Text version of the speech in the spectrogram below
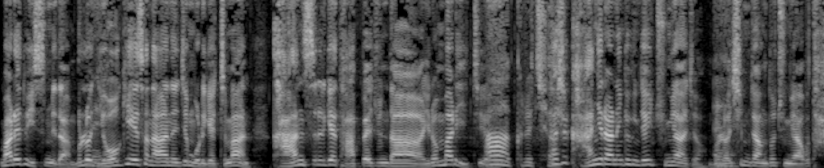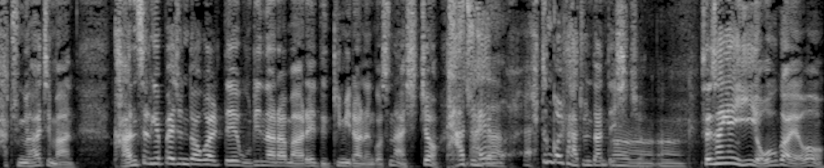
말에도 있습니다. 물론 네. 여기에서 나왔는지 모르겠지만 간 쓸게 다 빼준다 이런 말이 있지요. 아 그렇죠. 사실 간이라는 게 굉장히 중요하죠. 물론 네. 심장도 중요하고 다 중요하지만 간 쓸게 빼준다고 할 때 우리나라 말의 느낌이라는 것은 아시죠? 다 준다. 모든 걸 다 준다는 뜻이죠. 어, 어. 세상에 이 여우가요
